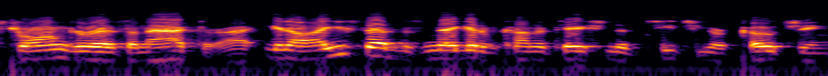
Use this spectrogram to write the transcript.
stronger as an actor. I, you know, I used to have this negative connotation of teaching or coaching,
